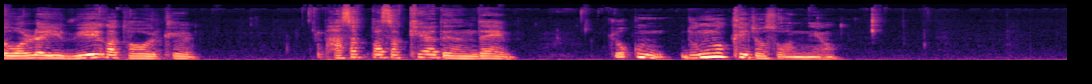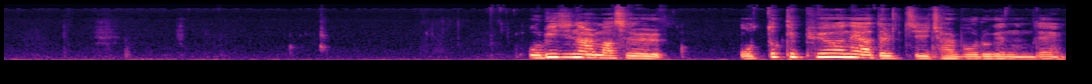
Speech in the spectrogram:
원래 이 위에가 더 이렇게 바삭바삭 해야 되는데 조금 눅눅해져서 왔네요. 오리지널 맛을 어떻게 표현해야 될지 잘 모르겠는데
